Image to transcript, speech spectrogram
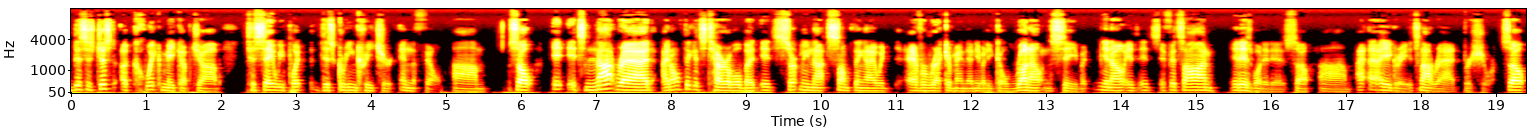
this is just a quick makeup job to say we put this green creature in the film. Um, so it, it's not rad. I don't think it's terrible, but it's certainly not something I would ever recommend anybody go run out and see. But you know, it, it's if it's on, it is what it is. So um, I, I agree, it's not rad for sure. So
